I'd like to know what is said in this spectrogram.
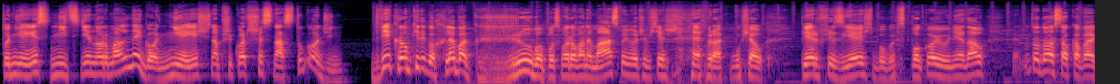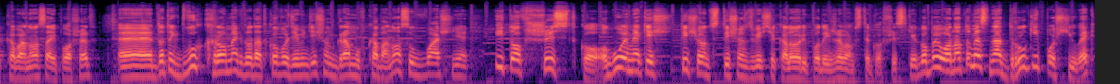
To nie jest nic nienormalnego, nie jeść na przykład 16 godzin. Dwie kromki tego chleba grubo posmarowane masłem i oczywiście żebrak musiał pierwszy zjeść, bo by w spokoju nie dał. No to dostał kawałek kabanosa i poszedł. E, do tych dwóch kromek dodatkowo 90 gramów kabanosów właśnie i to wszystko. Ogółem jakieś 1000-1200 kalorii podejrzewam z tego wszystkiego było. Natomiast na drugi posiłek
